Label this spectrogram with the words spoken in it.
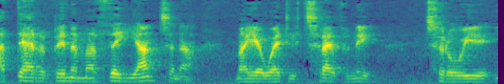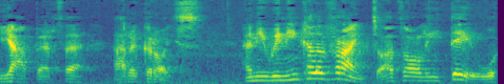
a derbyn y maddeiant yna mae e wedi trefnu trwy i aberth ar y groes. Hynny, wy'n ni'n cael y fraint o addoli Dyw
